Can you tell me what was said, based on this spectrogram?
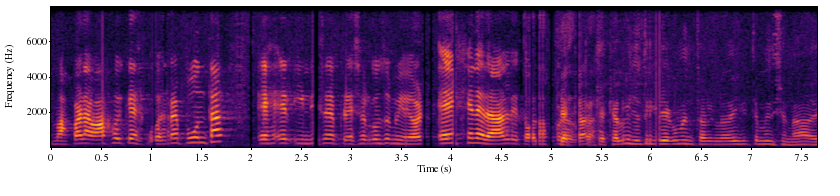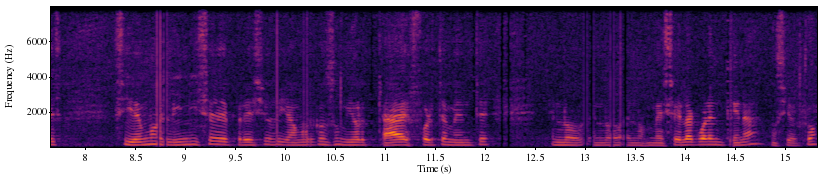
más para abajo y que después repunta, es el índice de precio del consumidor en general de todos los productos. Que acá, lo que yo te quería comentar, la te mencionaba, es si vemos el índice de precios, digamos, del consumidor cae fuertemente en, los meses de la cuarentena, ¿no es cierto?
